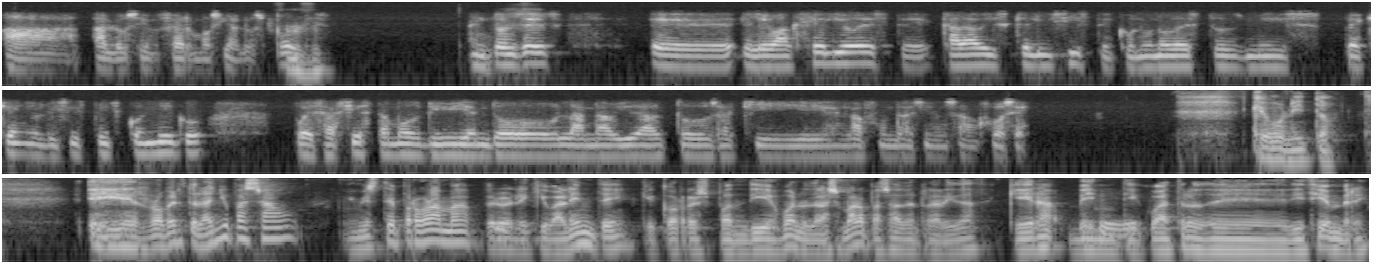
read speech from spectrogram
a, a los enfermos y a los pobres. Entonces, eh, el Evangelio este, cada vez que lo hiciste con uno de estos mis pequeños, lo hicisteis conmigo, pues así estamos viviendo la Navidad todos aquí en la Fundación San José. Qué bonito. Eh, Roberto, el año pasado, en este programa, pero el equivalente que correspondía, bueno, de la semana pasada en realidad, que era 24 de diciembre,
